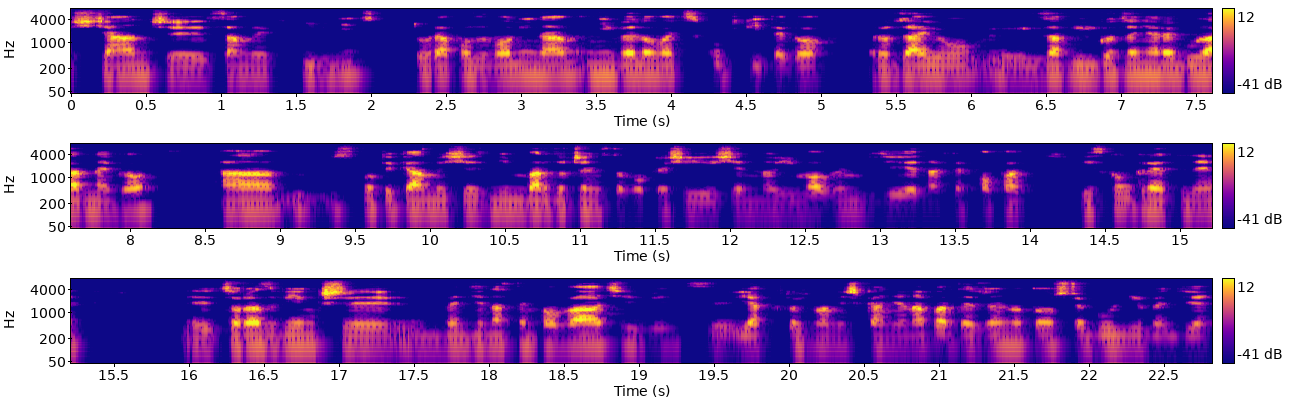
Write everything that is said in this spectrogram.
ścian, czy samych piwnic, która pozwoli nam niwelować skutki tego rodzaju e, zawilgocenia regularnego, a spotykamy się z nim bardzo często w okresie jesienno-zimowym, gdzie jednak ten opad jest konkretny, e, coraz większy będzie następować, więc jak ktoś ma mieszkania na parterze, no to szczególnie będzie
